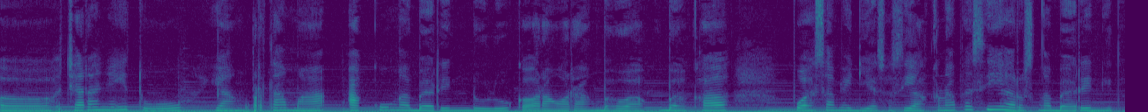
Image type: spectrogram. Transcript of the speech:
uh, caranya itu yang pertama aku ngabarin dulu ke orang-orang bahwa aku bakal puasa media sosial. Kenapa sih harus ngabarin gitu?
